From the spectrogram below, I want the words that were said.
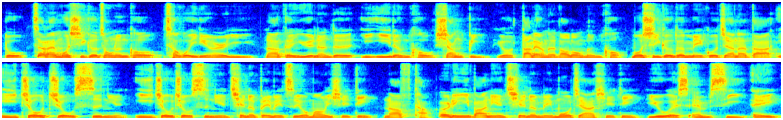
多。再来，墨西哥总人口超过一点二亿，那跟越南的一亿人口相比，有大量的劳动人口。墨西哥跟美国、加拿大一九九四年一九九四年签了北美自由贸易协定 （NAFTA），二零一八年签了美墨加协定 （USMCA）。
